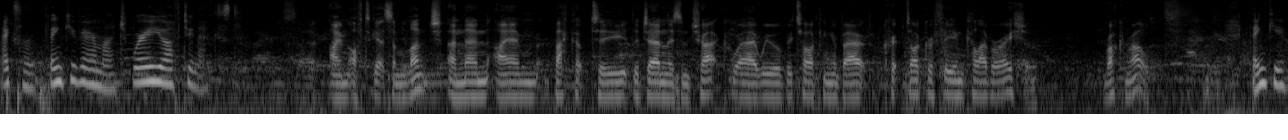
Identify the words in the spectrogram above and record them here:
Excellent. Thank you very much. Where are you off to next? So I'm off to get some lunch, and then I am back up to the journalism track where we will be talking about cryptography and collaboration. Rock and roll. Thank you.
